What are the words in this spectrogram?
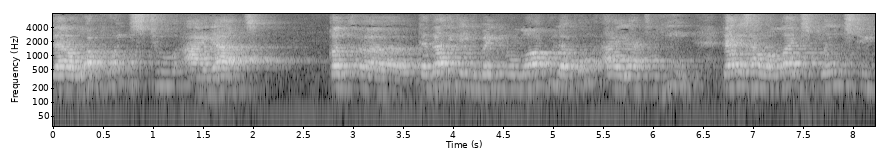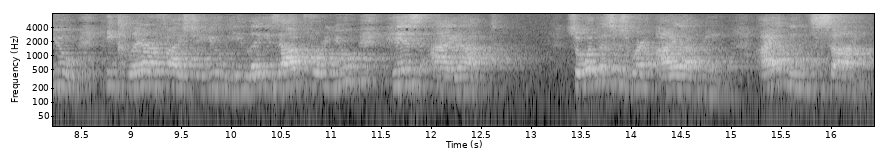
that Allah points to ayat. كَذَلِكَ يُبَيِّنُ اللَّهُ لَكُمْ آيَاتِهِ That is how Allah explains to you. He clarifies to you. He lays out for you His ayat. So what does this word ayat mean? Ayat means sign.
